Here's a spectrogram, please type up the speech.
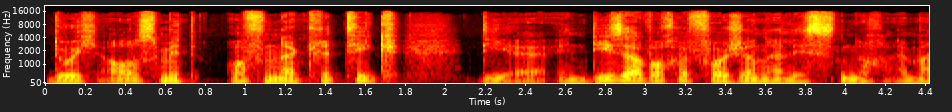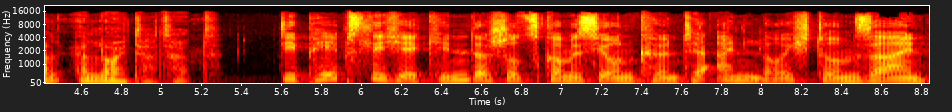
Durchaus mit offener Kritik, die er in dieser Woche vor Journalisten noch einmal erläutert hat. Die päpstliche Kinderschutzkommission könnte ein Leuchtturm sein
